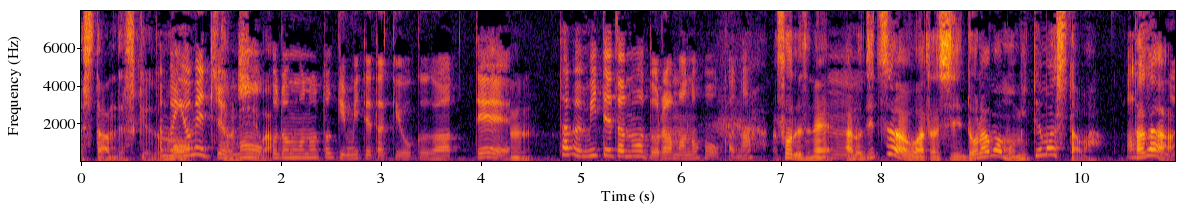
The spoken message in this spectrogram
したんですけれど多も分ゆめちゅんキョンシーは。も子供の時見てた記憶があって、うん、多分見てたのはドラマの方かな。そうですね、うん。あの実は私ドラマも見てましたわ。あただ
